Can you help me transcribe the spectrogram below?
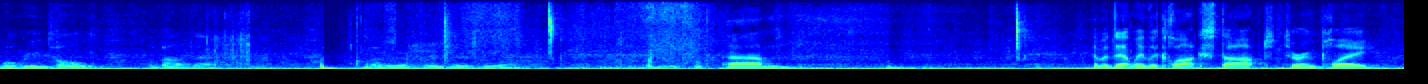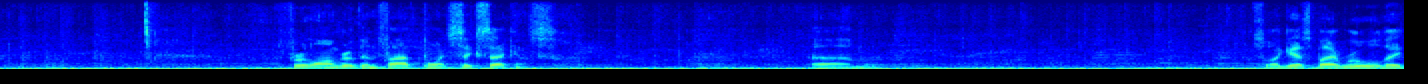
what were you told about that? By the referees at the end? Um, Evidently, the clock stopped during play for longer than 5.6 seconds. Um, So I guess by rule, they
